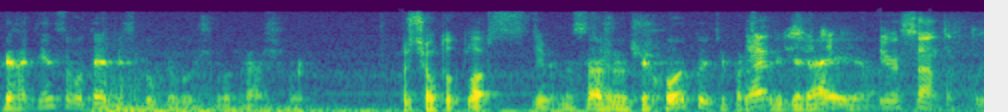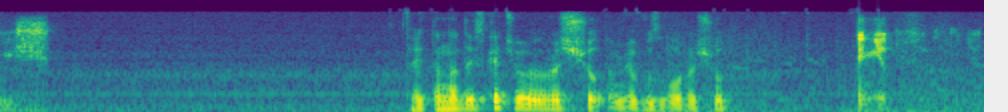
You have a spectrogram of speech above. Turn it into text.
Пехотинцы вот этой штукой лучше выкашивают. Причем тут Ларс? Дим? Высаживают пехоту, типа распределяя всё-таки ее. диверсантов поищу. Да это надо искать его расчетом, я вызвал расчет. А нету все-таки нет.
